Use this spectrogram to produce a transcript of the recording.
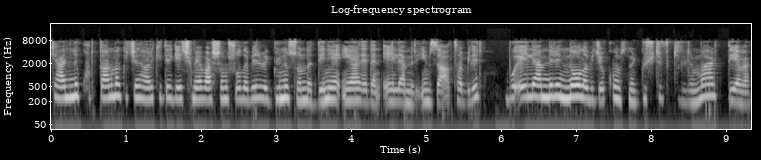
kendini kurtarmak için harekete geçmeye başlamış olabilir ve günün sonunda Deni'ye iade eden eylemleri imza atabilir. Bu eylemlerin ne olabileceği konusunda güçlü fikirlerim var diyemem.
